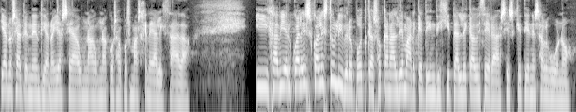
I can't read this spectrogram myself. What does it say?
ya no sea tendencia, ¿no? ya sea una, cosa pues más generalizada. Y Javier, ¿cuál es, ¿cuál es tu libro, podcast o canal de marketing digital de cabecera, si es que tienes alguno?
